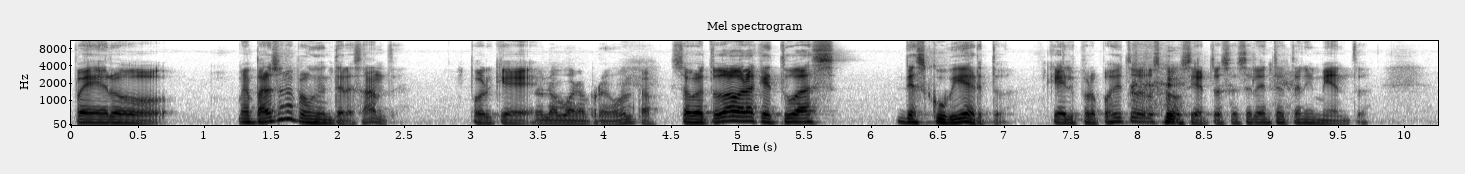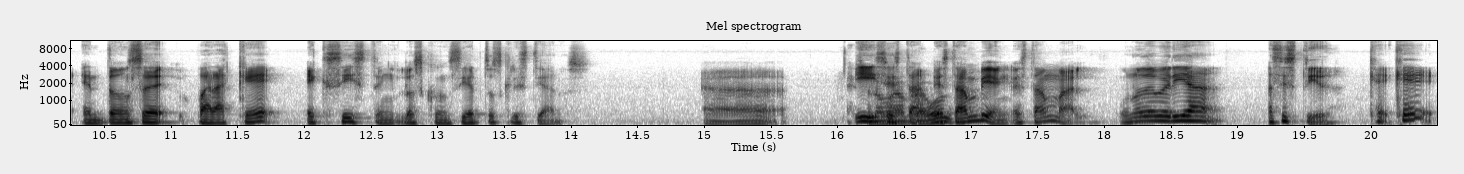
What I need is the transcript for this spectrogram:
Pero me parece una pregunta interesante. Porque, Es una buena pregunta. sobre todo ahora que tú has descubierto que el propósito de los conciertos es el entretenimiento. Entonces, ¿para qué existen los conciertos cristianos? Ah, Y si pregunta. están bien, están mal. Uno debería asistir. ¿Qué, qué,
